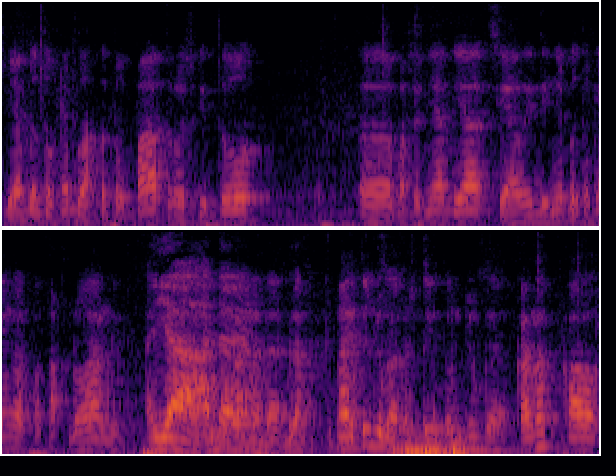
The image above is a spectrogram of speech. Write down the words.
dia bentuknya belah ketupat terus gitu eh, maksudnya dia si LED-nya bentuknya nggak kotak doang gitu. Iya, ada kan yang ada. belah Nah itu juga harus dihitung juga karena kalau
